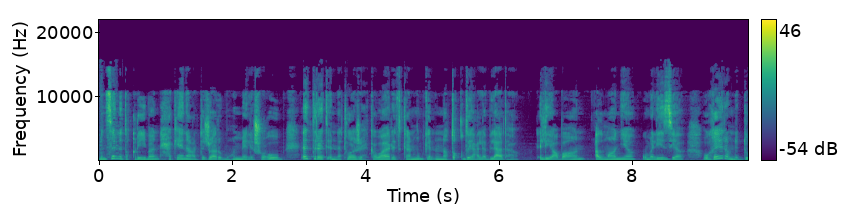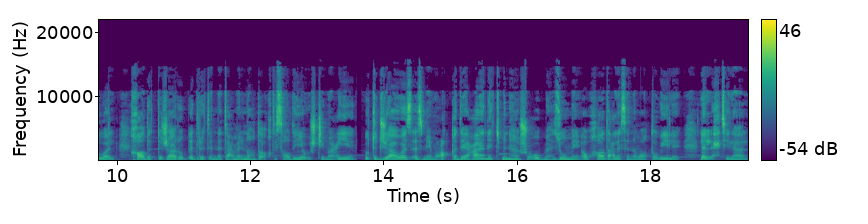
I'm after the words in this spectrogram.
من سنة تقريبا حكينا عن تجارب مهمة لشعوب قدرت إنها تواجه كوارث كان ممكن إنها تقضي على بلادها. اليابان، ألمانيا وماليزيا وغيرها من الدول خاضت تجارب قدرت إنها تعمل نهضة اقتصادية واجتماعية وتتجاوز أزمة معقدة عانت منها شعوب مهزومة أو خاضعة لسنوات طويلة للاحتلال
